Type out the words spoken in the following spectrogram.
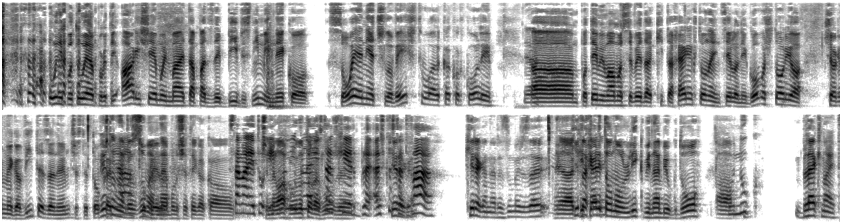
Oni potujejo proti Arišemu in imajo ta pač zdaj biv z njimi, neko sojenje človeštvu ali kakorkoli. Ja. Um, potem imamo seveda Kita Harringtona in celo njegovo štorijo, črnega viteza. Ne vem, če ste to Veš, da ne razumem najboljše tega, kako. Sama je to Če mi lahko kdo to razloži. Kjer, ble, až ko sta dva, Kjer ga ne razumeš zdaj? Ja, Kita Kit Haringtonov lik bi naj bil kdo? A, vnuk. Black Knight.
